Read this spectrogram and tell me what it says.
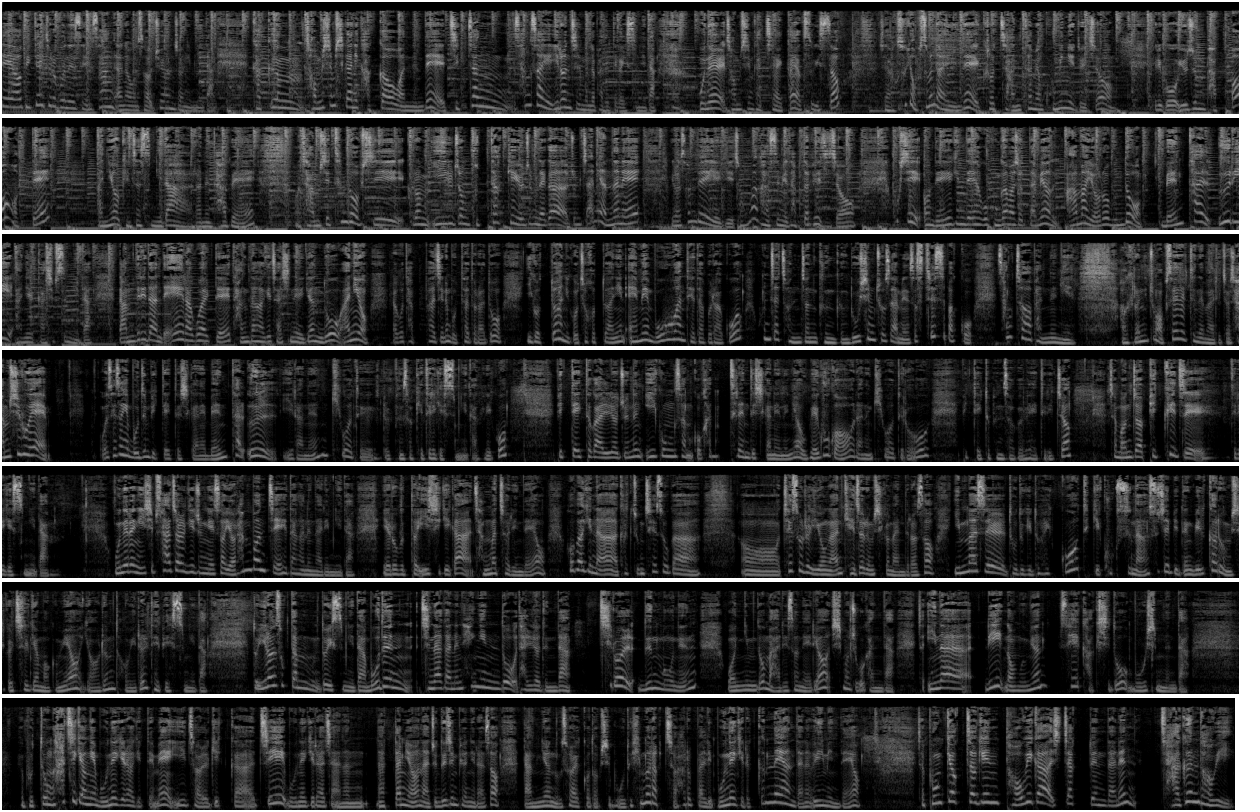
안녕하세요. 빅데이터로 보는 세상 아나운서 최현정입니다. 가끔 점심시간이 가까워 왔는데 직장 상사의 이런 질문을 받을 때가 있습니다. 오늘 점심 같이 할까? 약속 있어? 자, 약속이 없으면 다행인데 그렇지 않다면 고민이 되죠. 그리고 요즘 바빠? 어때? 아니요, 괜찮습니다. 라는 답에 어, 잠시 틈도 없이 그럼 이 일 좀 부탁해. 요즘 내가 좀 짬이 안 나네. 이런 선배의 얘기 정말 가슴이 답답해지죠. 혹시 어, 내 얘긴데 하고 공감하셨다면 아마 여러분도 멘탈 을이 아닐까 싶습니다. 남들이 다 네라고 할 때 당당하게 자신의 의견 no 아니요 라고 답하지는 못하더라도 이것도 아니고 저것도 아닌 애매모호한 대답을 하고 혼자 전전긍긍 노심초사하면서 스트레스 받고 상처 받는 일 아, 일좀 없어야 될 텐데 말이죠. 잠시 후에 세상의 모든 빅데이터 시간에 멘탈 을이라는 키워드를 분석해 드리겠습니다. 그리고 빅데이터가 알려주는 2030한 트렌드 시간에는요. 외국어라는 키워드로 빅데이터 분석을 해드리죠. 자, 먼저 빅퀴즈 드리겠습니다. 오늘은 24절기 중에서 11번째에 해당하는 날입니다. 예로부터 이 시기가 장마철인데요. 호박이나 각종 채소가 어 채소를 이용한 계절 음식을 만들어서 입맛을 돋우기도 했고 특히 국수나 수제비 등 밀가루 음식을 즐겨 먹으며 여름 더위를 대비했습니다. 또 이런 속담도 있습니다. 모든 지나가는 행인도 달려든다. 7월 는모는 원님도 말에서 내려 심어주고 간다. 자, 이날이 넘으면 새 각시도 못 심는다. 보통 하지경에 모내기를 하기 때문에 이 절기까지 모내기를 하지 않았다면 아주 늦은 편이라서 남녀노소 할 것 없이 모두 힘을 합쳐 하루빨리 모내기를 끝내야 한다는 의미인데요. 자, 본격적인 더위가 시작된다는 작은 더위.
